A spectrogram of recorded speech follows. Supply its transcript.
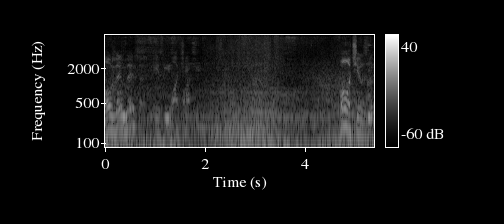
Olympus is watching. Fortune Hunter.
